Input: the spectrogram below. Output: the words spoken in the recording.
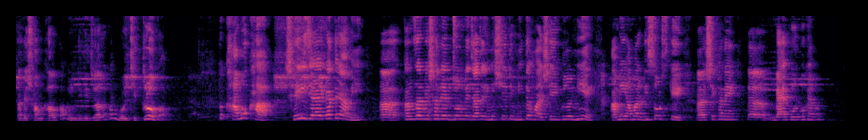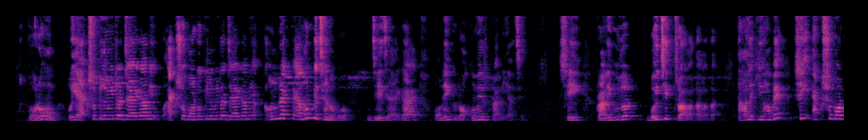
তাদের সংখ্যাও কম ইন্ডিভিজুয়ালও কম, বৈচিত্র্যও কম। তো খামোখা, সেই জায়গাতে আমি কনজারভেশনের জন্য যা যা ইনিশিয়েটিভ নিতে হয় সেইগুলো নিয়ে আমি আমার রিসোর্সকে সেখানে ব্যয় করব কেন? বরং ওই একশো কিলোমিটার জায়গা আমি, একশো বর্গ কিলোমিটার জায়গা আমি অন্য একটা এমন বেছে নেব যে জায়গায় অনেক রকমের প্রাণী আছে। সেই প্রাণীগুলোর বৈচিত্র্য আলাদা আলাদা। তাহলে কি হবে? সেই একশো বর্গ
